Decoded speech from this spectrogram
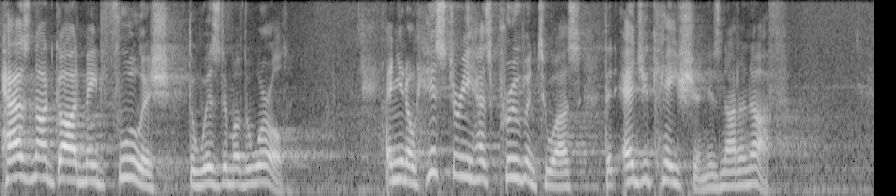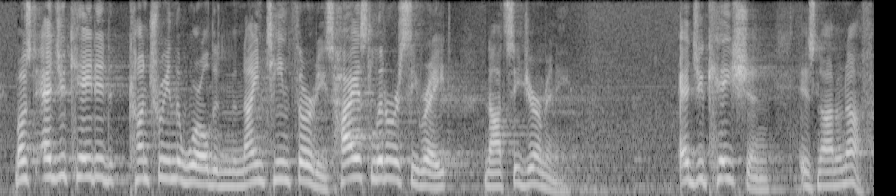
Has not God made foolish the wisdom of the world? And you know, history has proven to us that education is not enough. Most educated country in the world in the 1930s, highest literacy rate, Nazi Germany. Education is not enough.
